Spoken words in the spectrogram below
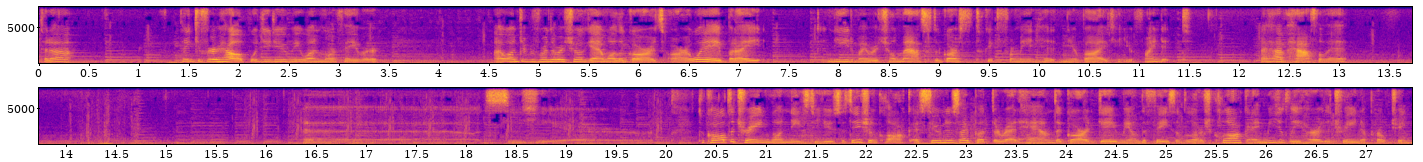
Ta-da! Thank you for your help. Would you do me one more favor? I want to perform the ritual again while the guards are away, but I need my ritual mask. The guards took it from me and hid it nearby. Can you find it? I have half of it. Here. To call the train, one needs to use the station clock. As soon as I put the red hand the guard gave me on the face of the large clock, I immediately heard the train approaching.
